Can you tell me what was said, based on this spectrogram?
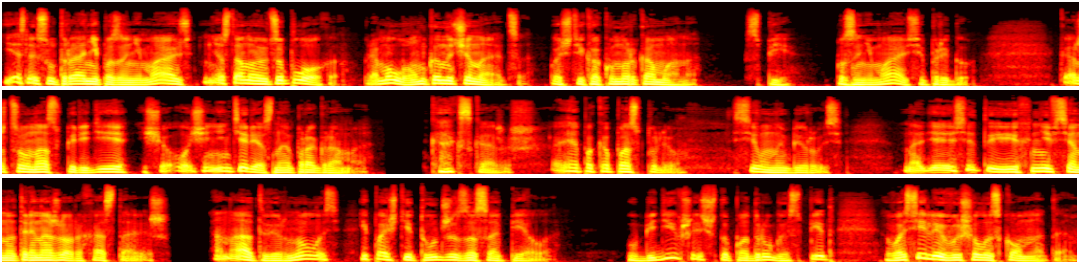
Если с утра не позанимаюсь, мне становится плохо. Прямо ломка начинается, почти как у наркомана. Спи, позанимаюсь и приду. Кажется, у нас впереди еще очень интересная программа. Как скажешь, а я пока посплю. Сил наберусь. Надеюсь, и ты их не все на тренажерах оставишь. Она отвернулась и почти тут же засопела. Убедившись, что подруга спит, Василий вышел из комнаты.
